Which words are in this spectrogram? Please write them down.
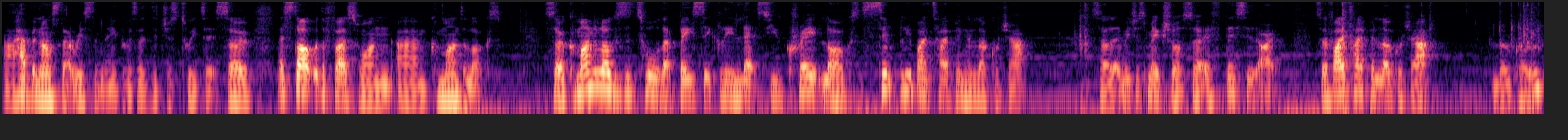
I have been asked that recently because I did just tweet it. So let's start with the first one, um, Commander Logs. So Commander Logs is a tool that basically lets you create logs simply by typing in local chat. So let me just make sure. So if this is, alright. So if I type in local chat, local,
